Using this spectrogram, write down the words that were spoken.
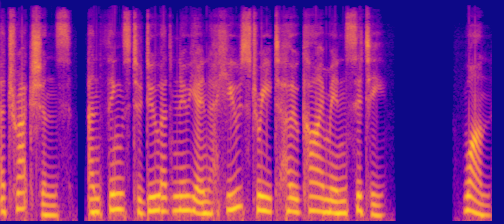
attractions, and things to do at Nguyen Street Ho Chi Minh City. 1.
